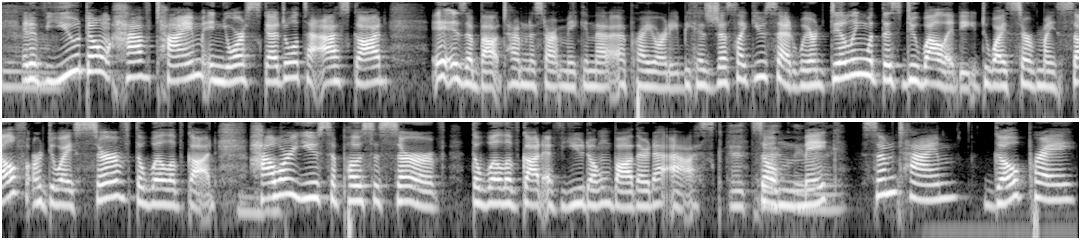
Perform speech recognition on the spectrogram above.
Yeah. And if you don't have time in your schedule to ask God, it is about time to start making that a priority because just like you said, we're dealing with this duality. Do I serve myself or do I serve the will of God? Mm-hmm. How are you supposed to serve the will of God if you don't bother to ask? Exactly so make right. some time, go pray,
